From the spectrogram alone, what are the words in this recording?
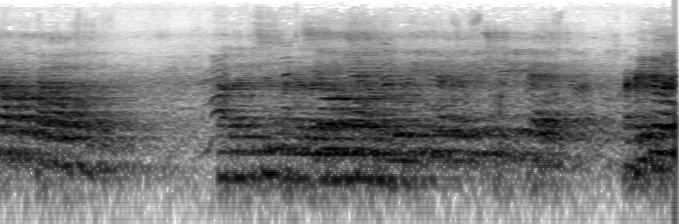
nostra propria lotta. Ad esempio, nella nostra vita, perché io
